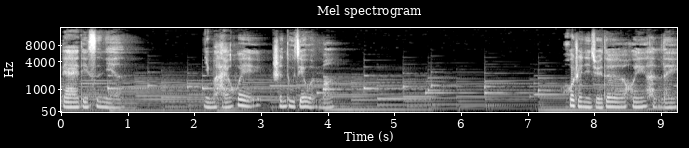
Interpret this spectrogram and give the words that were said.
恋爱第四年，你们还会深度接吻吗？或者你觉得婚姻很累？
